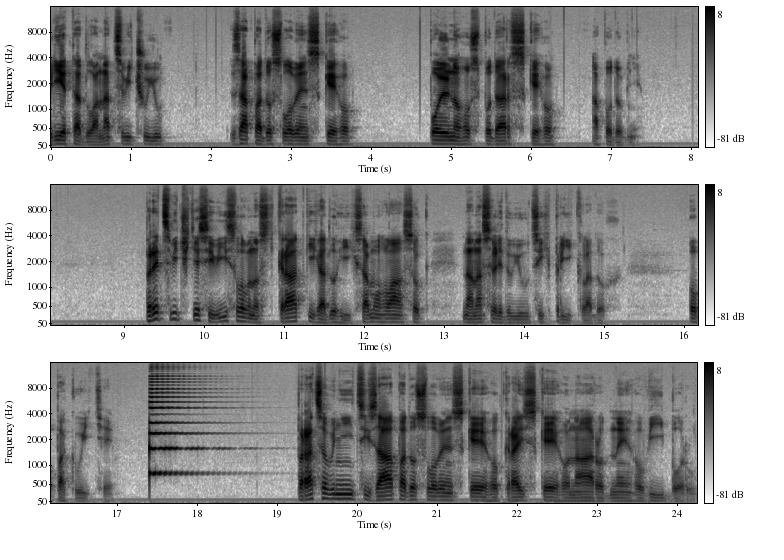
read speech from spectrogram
Lietadla nacvičujú, západoslovenského, poľnohospodárskeho, a podobne. Precvičte si výslovnosť krátkých a dlhých samohlások na nasledujúcich príkladoch. Opakujte. Pracovníci Západoslovenského krajského národného výboru.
